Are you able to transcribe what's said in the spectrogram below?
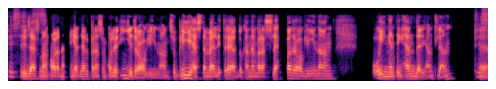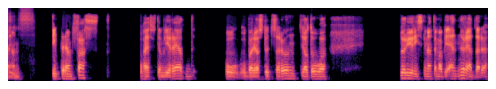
Precis. Det är därför man har den här medhjälparen som håller i draglinan. Så blir hästen väldigt rädd, då kan den bara släppa draglinan och ingenting händer egentligen. Precis. Sitter den fast och hästen blir rädd och, och börjar studsa runt, ja då, då är det ju risken att den bara blir ännu räddare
